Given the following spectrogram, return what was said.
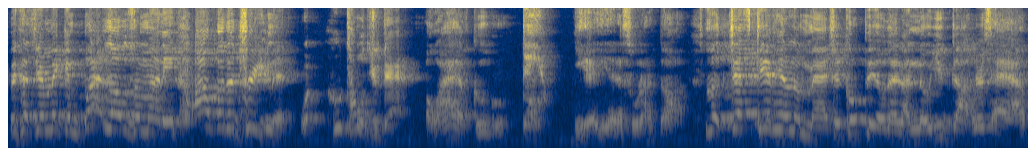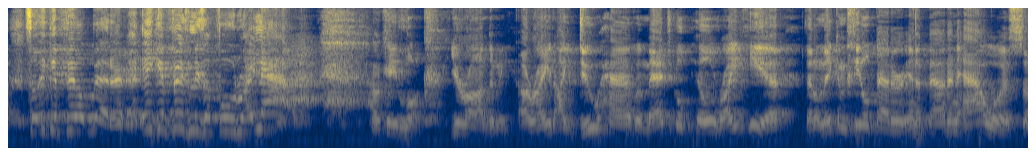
because you're making buttloads of money off of the treatment. What, who told you that? Oh, I have Google. Damn. Yeah, yeah, that's what I thought. Look, just give him the magical pill that I know you doctors have so he can feel better he can fix me some food right now. Okay, look, you're on to me, alright? I do have a magical pill right here that'll make him feel better in about an hour or so,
